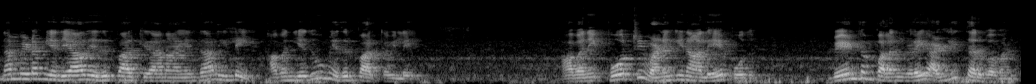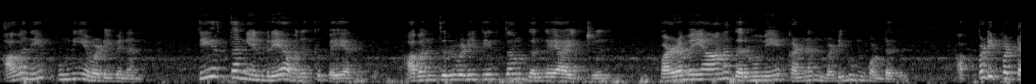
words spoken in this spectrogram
நம்மிடம் எதையாவது எதிர்பார்க்கிறானா என்றால் இல்லை அவன் எதுவும் எதிர்பார்க்கவில்லை. அவனை போற்றி வணங்கினாலே போதும். வேண்டும் பலன்களை அள்ளித் தருபவன் அவனே புண்ணிய வடிவினன். தீர்த்தன் என்றே அவனுக்கு பெயர். அவன் திருவடி தீர்த்தம் கங்கையாயிற்று. பழமையான தர்மமே கண்ணன் வடிவும் கொண்டது. அப்படிப்பட்ட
